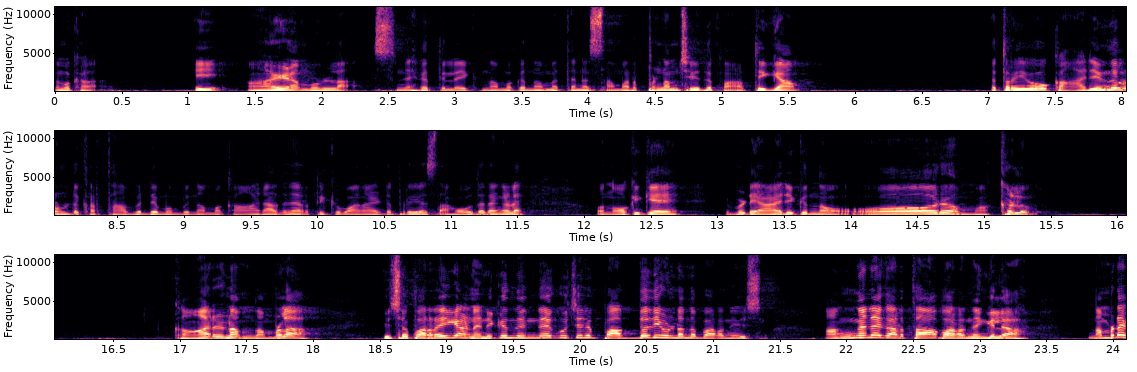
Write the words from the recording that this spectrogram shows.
നമുക്ക് ഈ ആഴമുള്ള സ്നേഹത്തിലേക്ക് നമുക്ക് നമ്മെ തന്നെ സമർപ്പണം ചെയ്ത് പ്രാർത്ഥിക്കാം. എത്രയോ കാര്യങ്ങളുണ്ട് കർത്താവിന്റെ മുമ്പിൽ നമുക്ക് ആരാധന അർപ്പിക്കുവാനായിട്ട് പ്രിയ സഹോദരങ്ങളെ. ഒന്ന് നോക്കിക്കേ ഇവിടെ ആയിരിക്കുന്ന ഓരോ മക്കളും. കാരണം നമ്മൾ ഈശോ പറയുകയാണ് എനിക്ക് നിന്നെക്കുറിച്ചൊരു പദ്ധതി ഉണ്ടെന്ന് പറഞ്ഞു ഈശോ. അങ്ങനെ കർത്താവ് പറഞ്ഞെങ്കിൽ നമ്മുടെ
